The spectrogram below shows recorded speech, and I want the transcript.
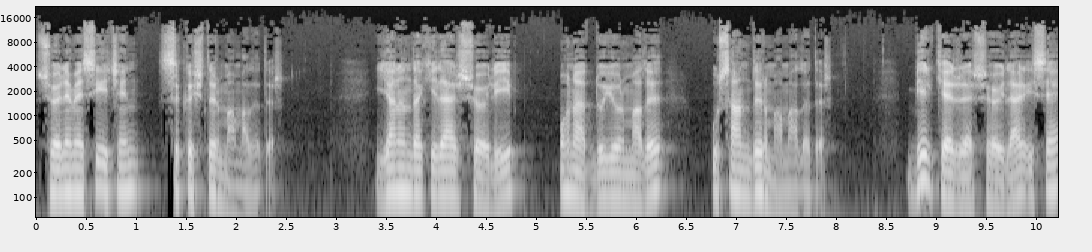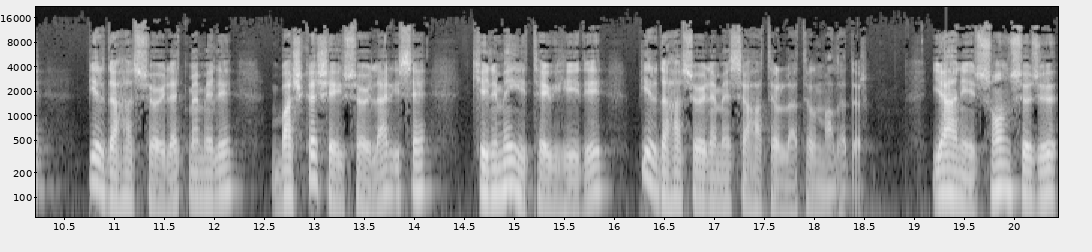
Söylemesi için sıkıştırmamalıdır. Yanındakiler söyleyip ona duyurmalı, usandırmamalıdır. Bir kere söyler ise bir daha söyletmemeli, başka şey söyler ise kelime-i tevhidi bir daha söylemesi hatırlatılmalıdır. Yani son sözü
